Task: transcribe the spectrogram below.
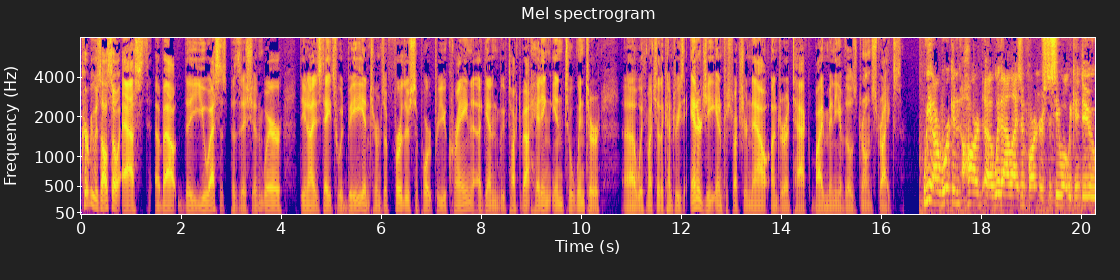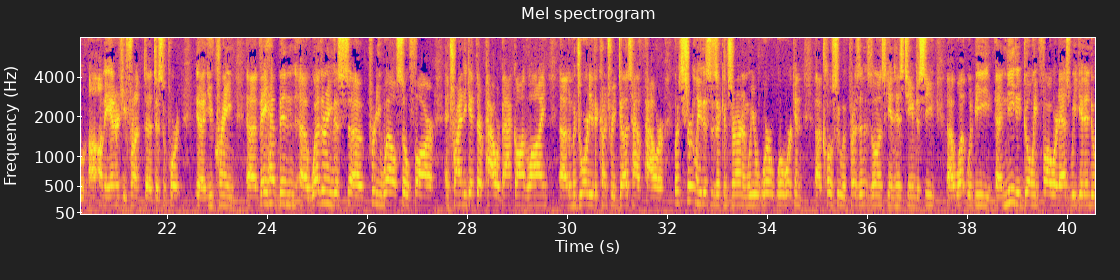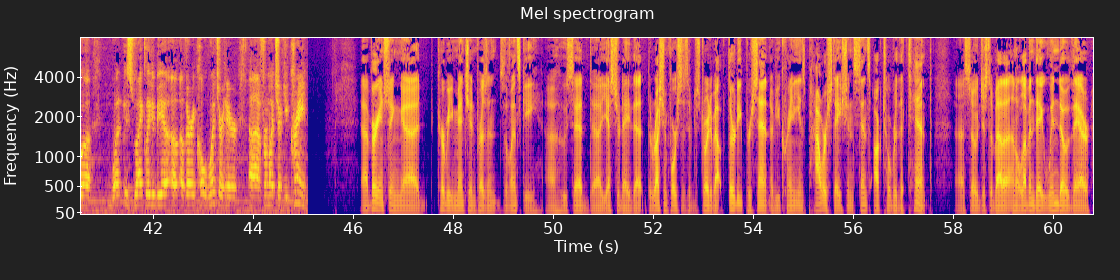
Kirby was also asked about the U.S.'s position, where the United States would be in terms of further support for Ukraine. Again, we've talked about heading into winter uh, with much of the country's energy infrastructure now under attack by many of those drone strikes. We are working hard uh, with allies and partners to see what we can do uh, on the energy front uh, to support uh, Ukraine. Uh, they have been uh, weathering this pretty well so far and trying to get their power back online. the majority of the country does have power, but certainly this is a concern, and we, we're, we're working closely with President Zelensky and his team to see what would be needed going forward as we get into a what is likely to be a, a very cold winter here for much of Ukraine. Uh, very interesting. Uh, Kirby mentioned President Zelensky, uh, who said uh, yesterday that the Russian forces have destroyed about 30% of Ukrainians' power stations since October the 10th. Uh, so, just about a, an 11 day window there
